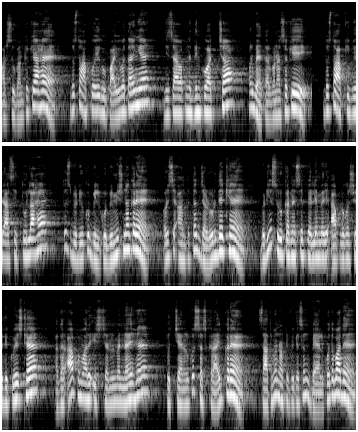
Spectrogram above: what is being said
और शुभ अंक क्या है। दोस्तों, आपको एक उपाय भी बताएँगे जिससे आप अपने दिन को अच्छा और बेहतर बना सके। दोस्तों, आपकी भी राशि तुला है तो इस वीडियो को बिल्कुल भी मिस ना करें। और इसे अंत तक ज़रूर देखें। वीडियो शुरू करने से पहले मेरी आप लोगों से रिक्वेस्ट है, अगर आप हमारे इस चैनल में नए हैं तो चैनल को सब्सक्राइब करें, साथ में नोटिफिकेशन बेल को दबा दें,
